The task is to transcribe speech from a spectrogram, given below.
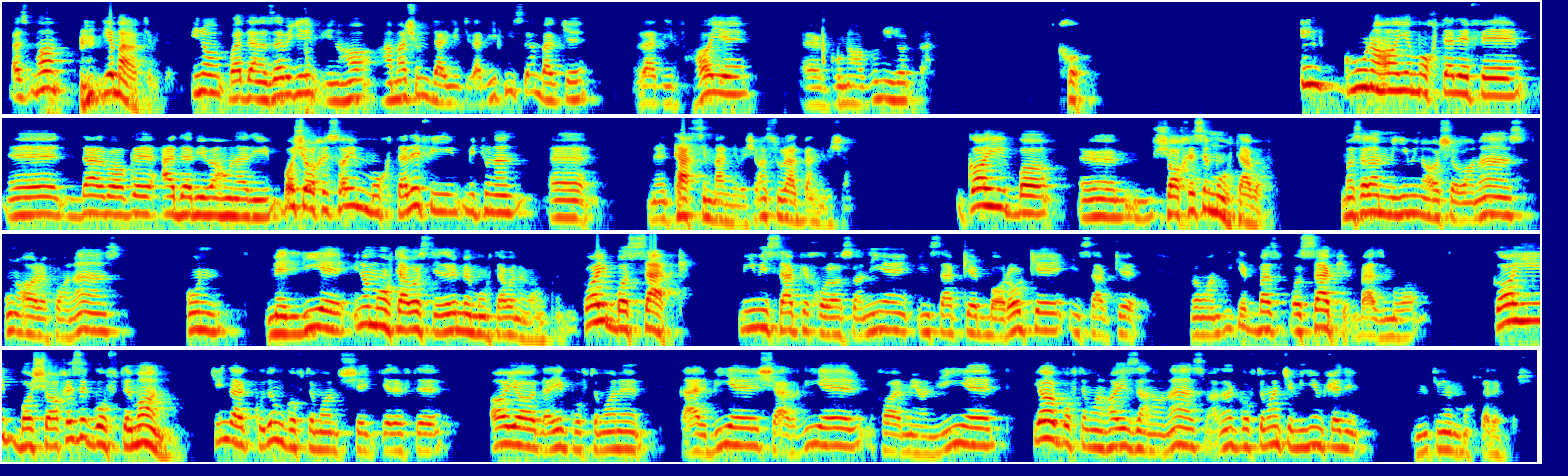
پس ما یه مراتبی داریم. اینو باید در نظر بگیریم. اینها همشون در یک ردیف نیستن بلکه ردیف های گوناگونی رو دارن خب. این گونه های مختلف در واقع ادبی و هنری با شاخص های مختلفی می‌تونن تقسیم بندی بشن و صورت بندی بشن گاهی با شاخص محتوا. مثلا میگیم این عاشقانه است اون عارفانه است اون ملیه اینا محتواست داریم به محتوا نگاه کنیم گاهی با سبک. میگیم این سبک خراسانیه این سبک باروکه این سبک رومانتیکه بس با سبک بعضی موقع. گاهی با شاخص گفتمان. که این در کدوم گفتمان شکل گرفته؟ آیا در یک گفتمان غربی شرقی خاورمیانه‌ای یا گفتمان های زنانه است؟ مثلا گفتمان که میگیم خیلی می‌تونه مختلف باشه.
